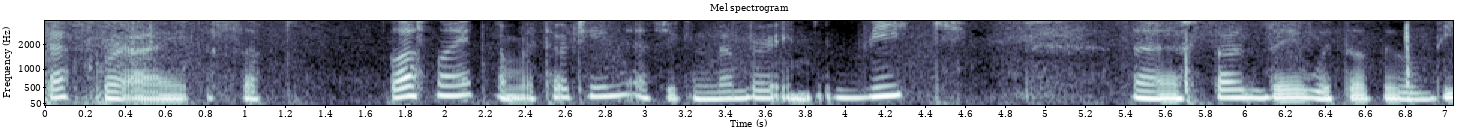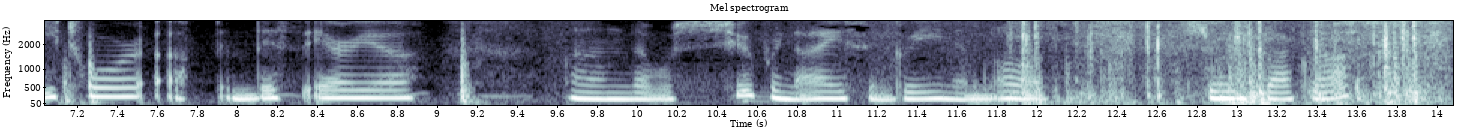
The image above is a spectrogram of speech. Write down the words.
that's where I slept last night, number 13, as you can remember, in Vík. Uh, started the day with a little detour up in this area. Um, that was super nice and green and all that strange black rocks.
